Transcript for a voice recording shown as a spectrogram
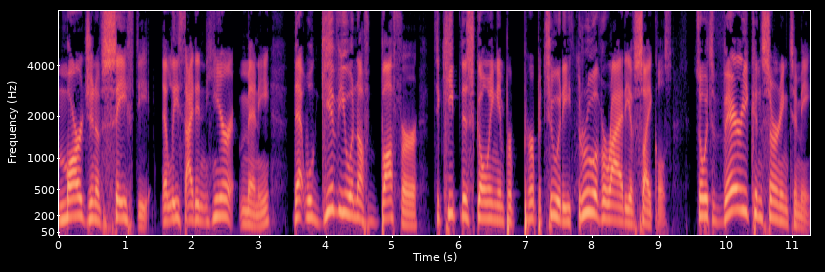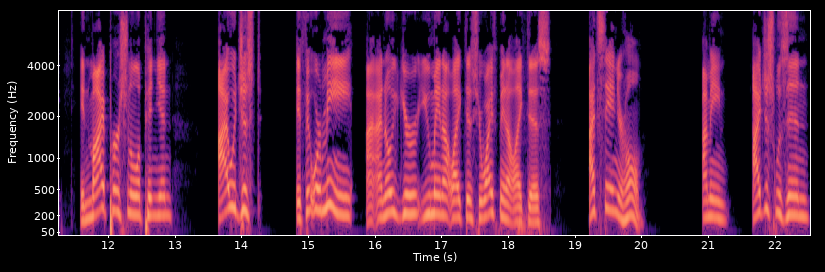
margin of safety. At least I didn't hear many that will give you enough buffer to keep this going in per- perpetuity through a variety of cycles. So it's very concerning to me. In my personal opinion, I would just, if it were me, I, I know you're you may not like this, your wife may not like this. I'd stay in your home. I mean, I just was in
